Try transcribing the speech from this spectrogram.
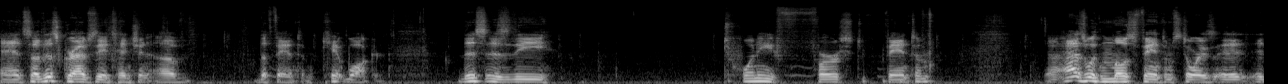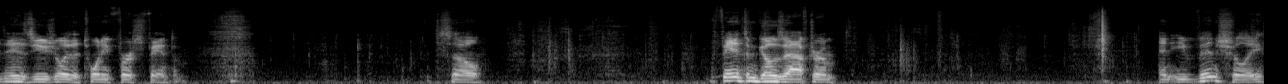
And so this grabs the attention of the Phantom, Kit Walker. This is the 21st Phantom. Uh, as with most Phantom stories, it, it is usually the 21st Phantom. So, Phantom goes after him. And eventually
